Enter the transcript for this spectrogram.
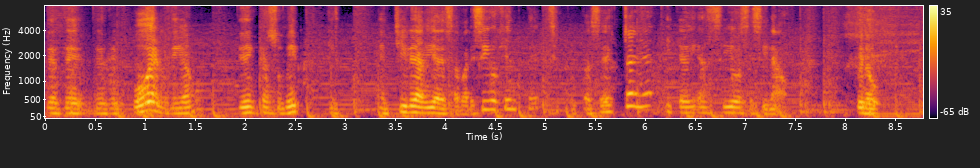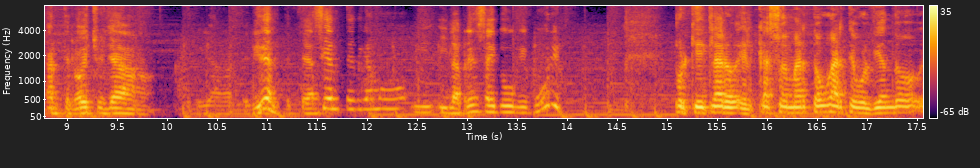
desde, desde el poder, digamos, tienen que asumir que en Chile había desaparecido gente, circunstancias extrañas, y que habían sido asesinados. Pero ante los hechos ya, ya evidentes, fehacientes, digamos, y, y la prensa ahí tuvo que cubrir. Porque, claro, el caso de Marta Ugarte, volviendo,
